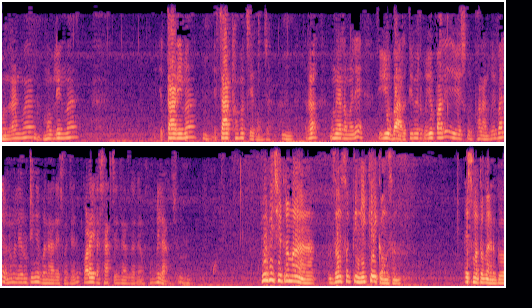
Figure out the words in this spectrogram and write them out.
गुन्द्राङमा मुगलिनमा टाढीमा चार ठाउँमा चेक हुन्छ। र उनीहरूलाई मैले यो बार तिमीहरूको यो पालि यसको फलानको यो पालि भने मैले रुटिनै बनाएर यसमा चाहिँ कडाइका साथ चेक जाँच गर्ने अवस्था मिलाएको छु। पूर्वी क्षेत्रमा जनशक्ति निकै कम छन्। यसमा तपाईँहरूको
